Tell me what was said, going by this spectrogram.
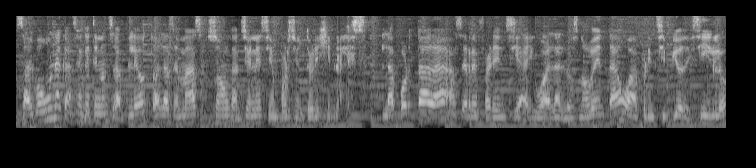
Salvo una canción que tiene un sampleo, todas las demás son canciones 100% originales. La portada hace referencia igual a los 90 o a principio de siglo,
